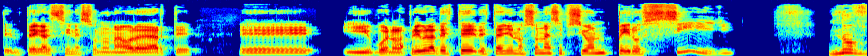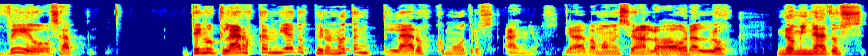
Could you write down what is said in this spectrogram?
te entrega el cine son una obra de arte. eh, y bueno, las películas de este, de este año no son una excepción, pero sí no veo, o sea, tengo claros candidatos, pero no tan claros como otros años. ¿ya? Vamos a mencionarlos ahora. Los nominados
